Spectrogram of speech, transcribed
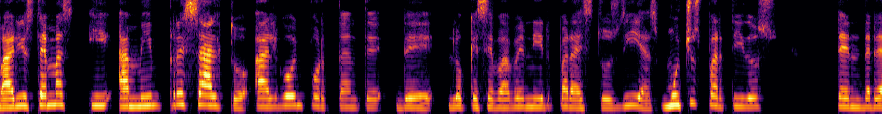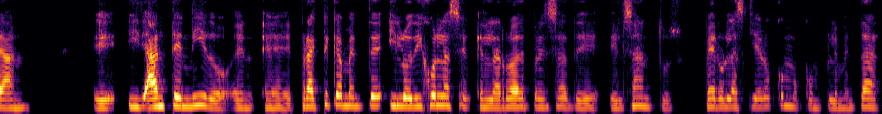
varios temas y a mí resalto algo importante de lo que se va a venir para estos días. Muchos partidos tendrán eh, y han tenido en, eh, prácticamente, y lo dijo en la, en la rueda de prensa de El Santos, pero las quiero como complementar.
